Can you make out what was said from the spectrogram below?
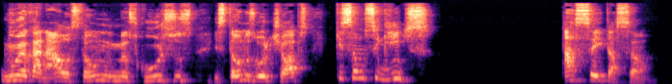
no meu canal, estão nos meus cursos, estão nos workshops, que são os seguintes: aceitação.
